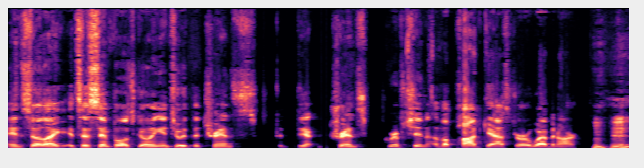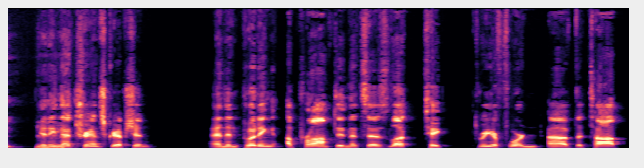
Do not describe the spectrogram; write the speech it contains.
And so, like, it's as simple as going into it, the trans transcription of a podcast or a webinar, mm-hmm. getting mm-hmm. that transcription, and then putting a prompt in that says, "Look, take three or four of the top,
